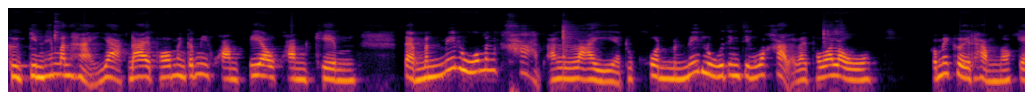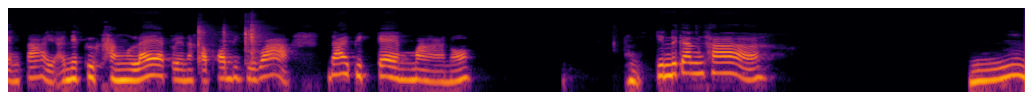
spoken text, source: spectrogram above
คือกินให้มันหายอยากได้ เพราะมันก็มีความเปรี้ยวความเค็ม แต่มันไม่รู้ว่ามันขาดอะไรอะ ทุกคนมันไม่รู้จริง ๆ ว่าขาดอะไร เพราะว่าเราก็ไม่เคยทำเนาะแกงใต้ อันนี้คือครั้งแรกเลยนะคะ พอดีว่าได้พริกแกงมาเนาะ กินด้วยกันค่ะ อืม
